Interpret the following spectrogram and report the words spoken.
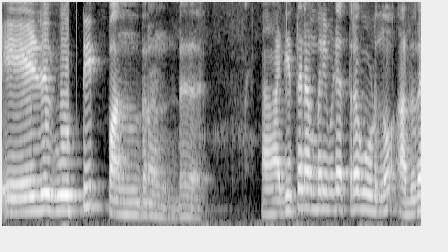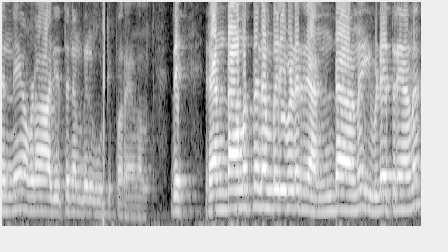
ഏഴ് കൂട്ടി പന്ത്രണ്ട്. ആദ്യത്തെ നമ്പർ ഇവിടെ എത്ര കൂടുന്നു? അത് തന്നെ അവിടെ ആദ്യത്തെ നമ്പർ കൂട്ടി പറയണം. ദേ രണ്ടാമത്തെ നമ്പർ ഇവിടെ രണ്ടാണ്. ഇവിടെ എത്രയാണ്?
